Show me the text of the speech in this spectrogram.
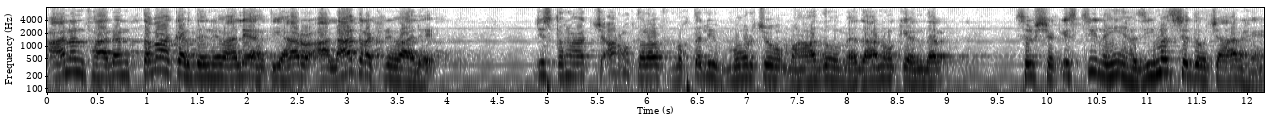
آنن فالن تباہ کر دینے والے، ہتھیار اور آلات رکھنے والے جس طرح چاروں طرف مختلف مورچوں محادوں میدانوں کے اندر صرف شکست ہی نہیں حزیمت سے دو چار ہیں۔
